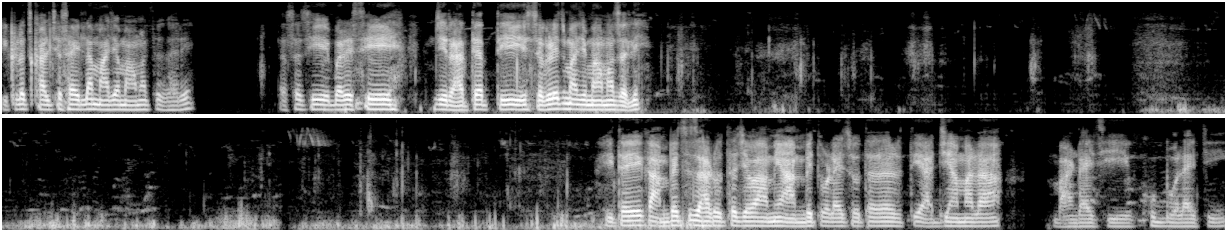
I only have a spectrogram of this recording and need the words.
इकडंच खालच्या साईडला माझ्या मामाचं घर आहे. तसंच हे बरेचसे जे राहतात ते सगळेच माझे मामा झाले. इथं एक आंब्याचं झाड होतं. जेव्हा आम्ही आंबे तोडायचो तर ती आजी आम्हाला भांडायची खूप बोलायची.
